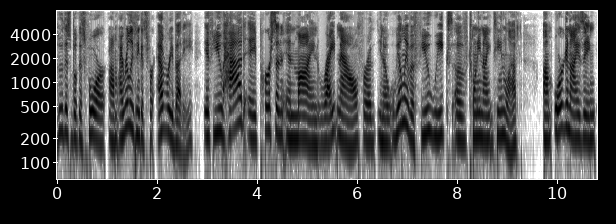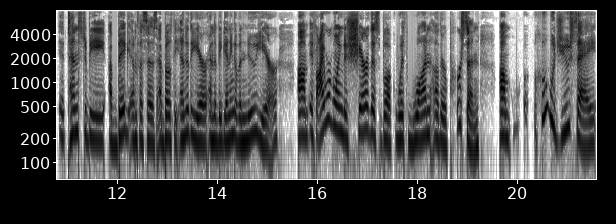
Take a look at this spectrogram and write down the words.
who this book is for, um, I really think it's for everybody. If you had a person in mind right now for, you know, we only have a few weeks of 2019 left. Um, organizing, it tends to be a big emphasis at both the end of the year and the beginning of a new year. Um, if I were going to share this book with one other person, um, who would you say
